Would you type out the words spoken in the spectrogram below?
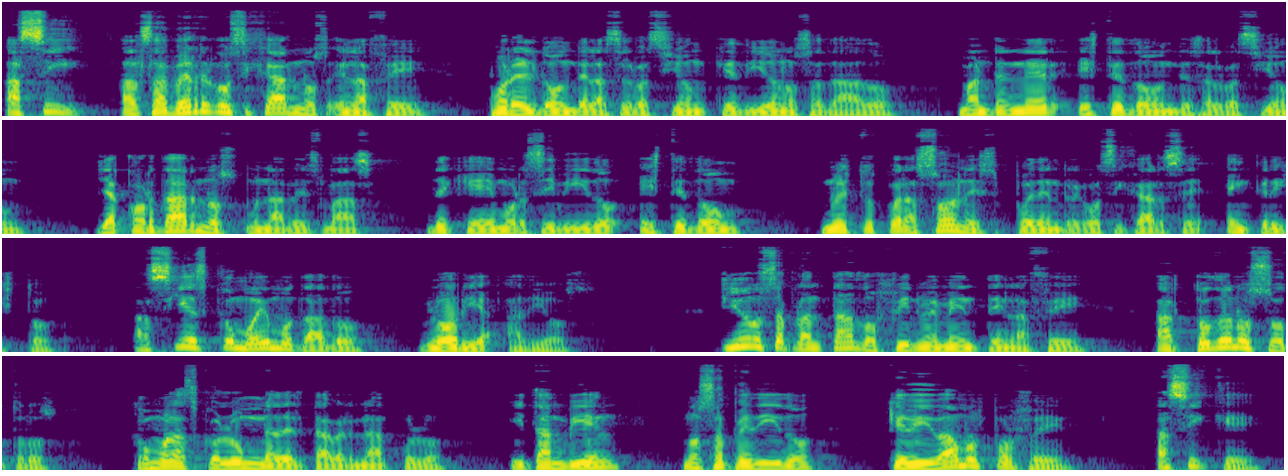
Así, al saber regocijarnos en la fe por el don de la salvación que Dios nos ha dado, mantener este don de salvación y acordarnos una vez más de que hemos recibido este don, nuestros corazones pueden regocijarse en Cristo Así es como hemos dado gloria a Dios. Dios nos ha plantado firmemente en la fe a todos nosotros como las columnas del tabernáculo y también nos ha pedido que vivamos por fe. Así que,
